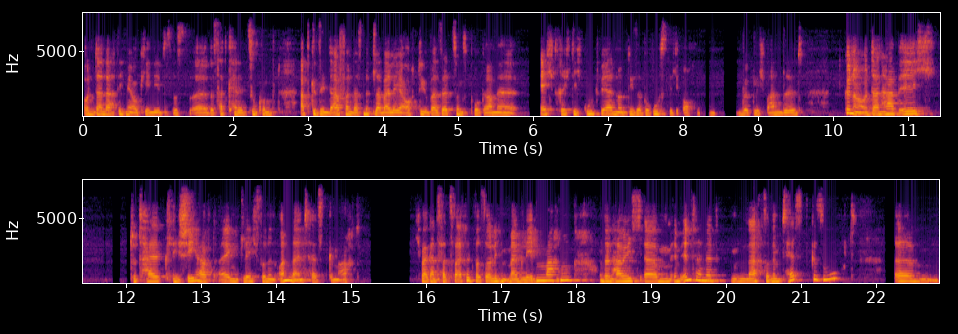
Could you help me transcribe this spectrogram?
Und dann dachte ich mir, okay, nee, das, ist, äh, das hat keine Zukunft. Abgesehen davon, dass mittlerweile ja auch die Übersetzungsprogramme echt richtig gut werden und dieser Beruf sich auch wirklich wandelt. Genau, und dann habe ich total klischeehaft eigentlich so einen Online-Test gemacht. Ich war ganz verzweifelt, was soll ich mit meinem Leben machen? Und dann habe ich ähm, im Internet nach so einem Test gesucht ähm,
